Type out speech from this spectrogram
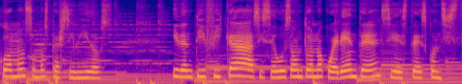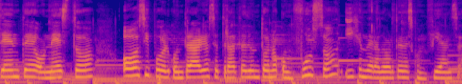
cómo somos percibidos. Identifica si se usa un tono coherente, si este es consistente, honesto, o si por el contrario se trata de un tono confuso y generador de desconfianza.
